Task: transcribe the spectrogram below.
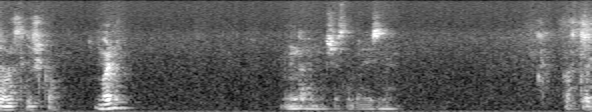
Это уже слишком. Больно? Да, она сейчас болезненная. Просто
